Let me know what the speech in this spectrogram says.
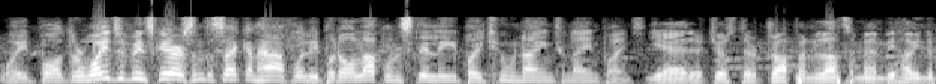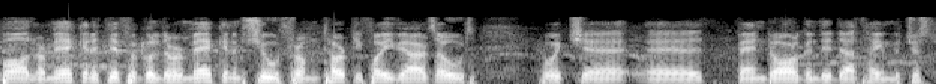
Wide ball. Their wides have been scarce in the second half, Willie, but O'Loughlin still lead by two nine to nine points. Yeah, they're just they're dropping lots of men behind the ball. They're making it difficult. They're making them shoot from 35 yards out, which uh, uh, Ben Dorgan did that time. It just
